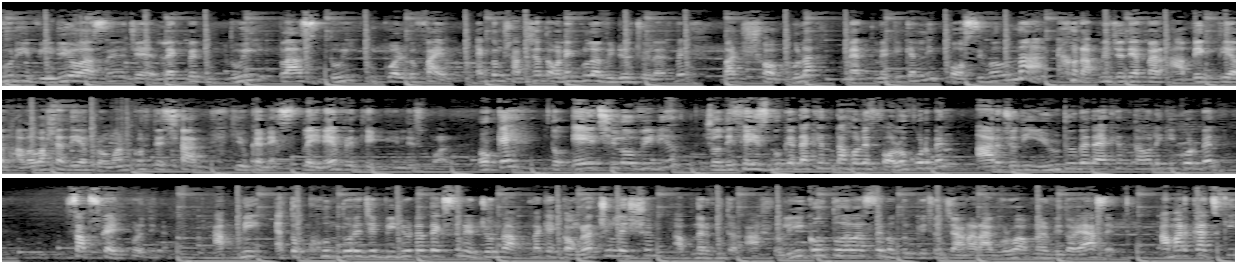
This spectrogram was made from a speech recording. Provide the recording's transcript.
ভুরি ভিডিও আছে যে লিখবেন দুই প্লাস দুই ইকুয়াল টু ফাইভ একদম সাথে সাথে অনেকগুলো ভিডিও চলে আসবে বাট সবগুলা ম্যাথমেটিক্যালি পসিবল না। এখন আপনি যদি আপনার আবেগ দিয়ে, ভালোবাসা দিয়ে প্রমাণ করতে চান you can explain everything in this world okay তো এই ছিল ভিডিও যদি ফেসবুকে দেখেন তাহলে ফলো করবেন। আর যদি ইউটিউবে দেখেন তাহলে কি করবেন? সাবস্ক্রাইব করে দিবেন। আপনি এতক্ষণ ধরে যে ভিডিওটা দেখছেন, এর জন্য আপনাকে কংগ্রাচুলেশন আপনার ভিতর আসলেই কৌতূহল আছে, নতুন কিছু জানার আগ্রহ আপনার ভিতরে আছে। আমার কাজ কি?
